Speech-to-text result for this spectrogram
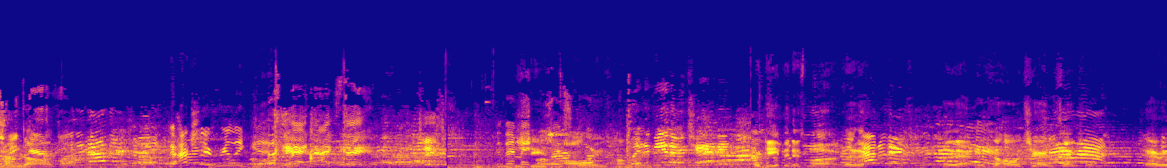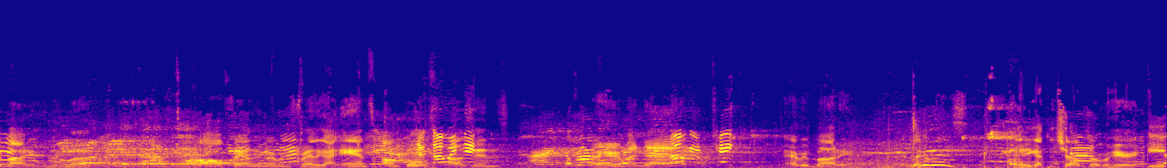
Two dollar taco. They're actually really good. Yeah, nice day. Did they She's Way to be there. We're deep in this mug. Look at that. of there, shoot Look at that. This is the whole cheering section. Everybody's in this mug. All family members and friends. They got aunts, uncles, Now go with it. cousins. Right, here, my dad. Everybody. Look at this. And you got the chubs over here eating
